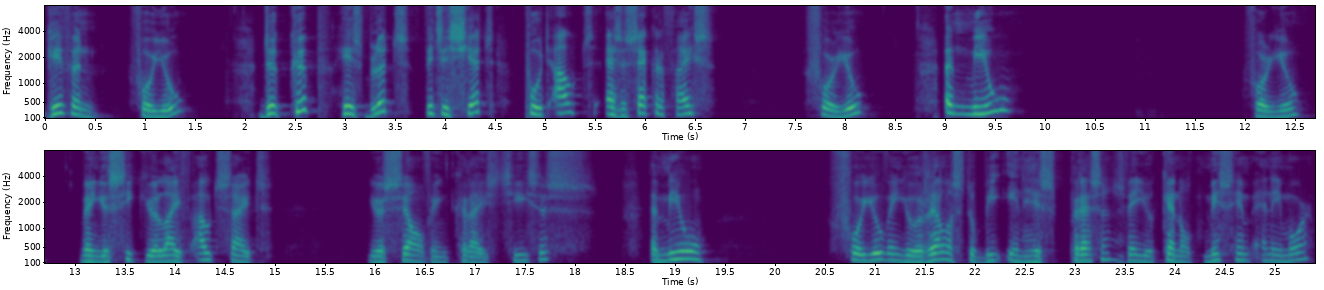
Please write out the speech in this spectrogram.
given for you, the cup, his blood, which is shed, poured out as a sacrifice for you, a meal for you when you seek your life outside yourself in Christ Jesus, a meal for you when you relish to be in His presence, when you cannot miss Him anymore.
